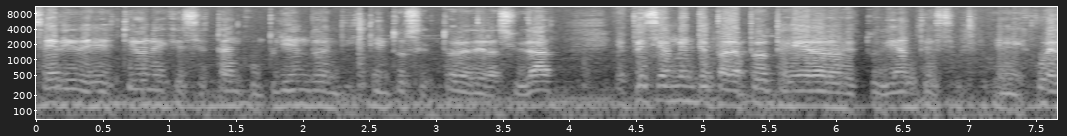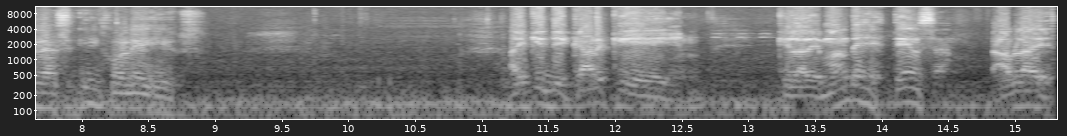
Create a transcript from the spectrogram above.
serie de gestiones que se están cumpliendo en distintos sectores de la ciudad, especialmente para proteger a los estudiantes en escuelas y colegios. Hay que indicar que, que la demanda es extensa, habla de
